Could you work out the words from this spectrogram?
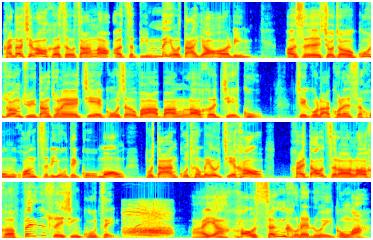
看到起老贺受伤了，儿子并没有打幺二零，而是学着古装剧当中的截骨手法帮老贺截骨。结果那可能是洪荒之力用得过猛，不但骨头没有接好，还导致了老贺粉碎性骨折。哎呀，好深厚的内功啊！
